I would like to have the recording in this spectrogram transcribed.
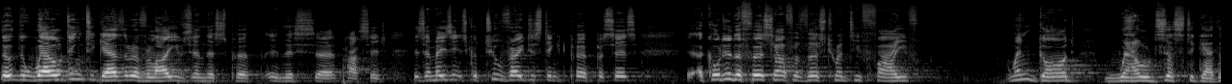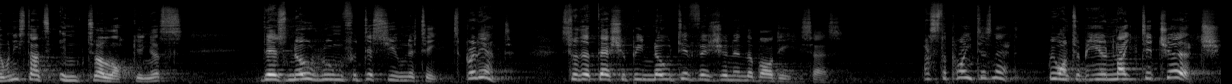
the, the welding together of lives in this, perp, in this uh, passage is amazing. It's got two very distinct purposes. According to the first half of verse 25, when God welds us together, when he starts interlocking us, there's no room for disunity. It's brilliant. So that there should be no division in the body, he says. That's the point, isn't it? We want to be a united church.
